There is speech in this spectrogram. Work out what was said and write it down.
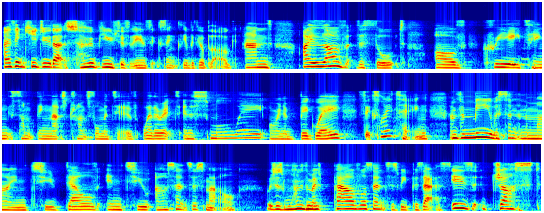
I think you do that so beautifully and succinctly with your blog. And I love the thought of creating something that's transformative, whether it's in a small way or in a big way. It's exciting. And for me, it was Scent in the Mind to delve into our sense of smell, which is one of the most powerful senses we possess, is just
